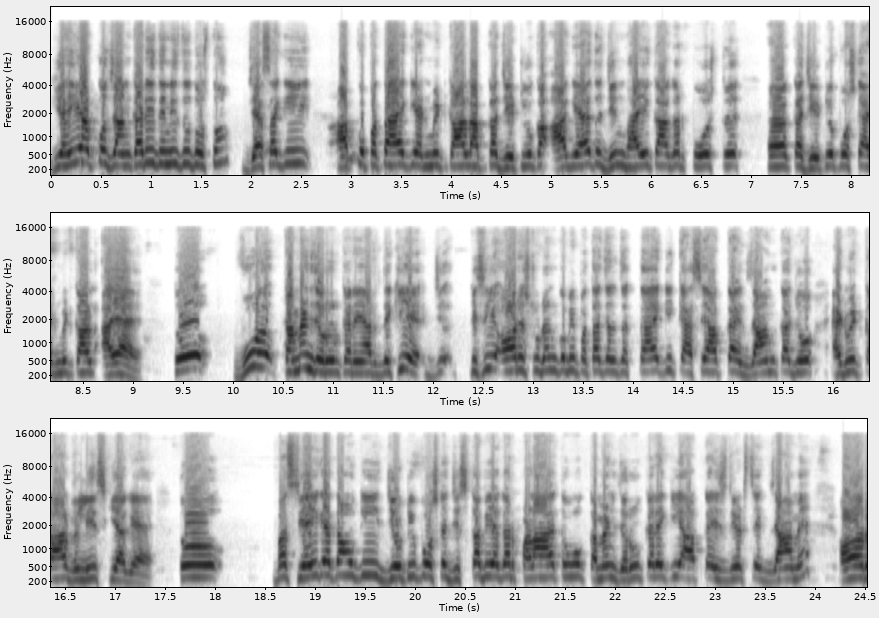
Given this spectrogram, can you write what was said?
यही आपको जानकारी देनी थी दोस्तों। जैसा कि आपको पता है कि एडमिट कार्ड आपका जेटीओ का आ गया है तो जिन भाई का अगर पोस्ट का जेटीओ पोस्ट का एडमिट कार्ड आया है तो वो कमेंट ज़रूर करें यार। देखिए किसी और स्टूडेंट को भी पता चल सकता है कि कैसे आपका एग्ज़ाम का जो एडमिट कार्ड रिलीज़ किया गया है। तो बस यही कहता हूँ कि जीओटी पोस्ट का जिसका भी अगर पढ़ा है तो वो कमेंट ज़रूर करे कि आपका इस डेट से एग्ज़ाम है। और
